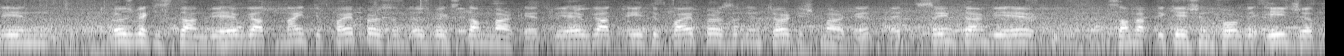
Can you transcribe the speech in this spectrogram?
in Uzbekistan. We have got 95% Uzbekistan market. We have got 85% in Turkish market. At the same time, we have some application for the Egypt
